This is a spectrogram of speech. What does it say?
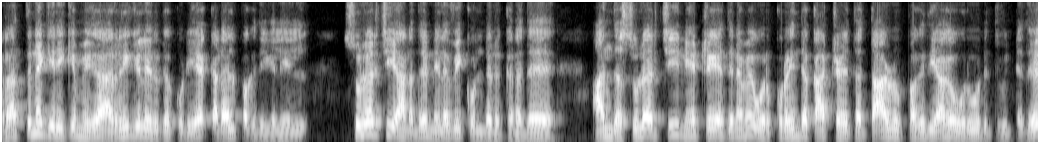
ரத்னகிரிக்கு மிக அருகில் இருக்கக்கூடிய கடல் பகுதிகளில் சுழற்சியானது நிலவி கொண்டிருக்கிறது. அந்த சுழற்சி நேற்றைய தினமே ஒரு குறைந்த காற்றழுத்த தாழ்வு பகுதியாக உருவெடுத்து விட்டது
